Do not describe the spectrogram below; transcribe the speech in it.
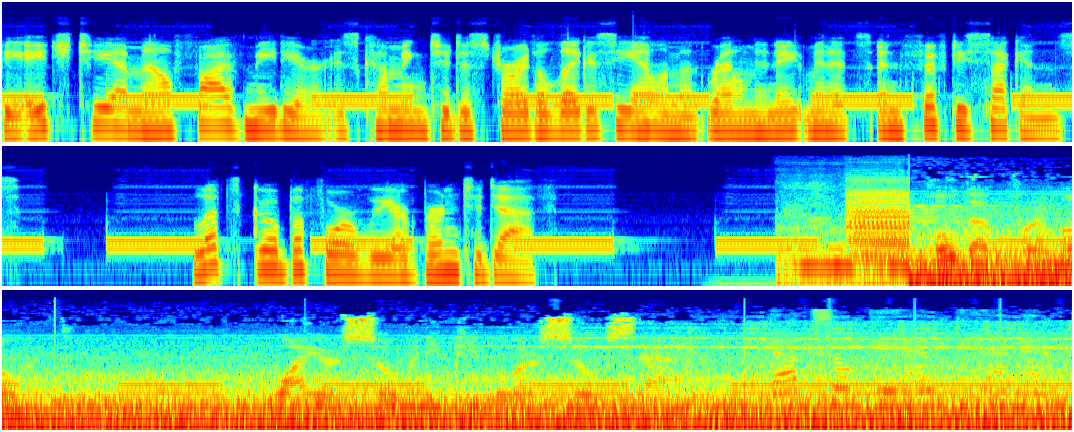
the HTML5 meteor is coming to destroy the legacy element realm in 8 minutes and 50 seconds. Let's go before we are burned to death. Hold up for a moment. Why are so many people are so sad? That's okay,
